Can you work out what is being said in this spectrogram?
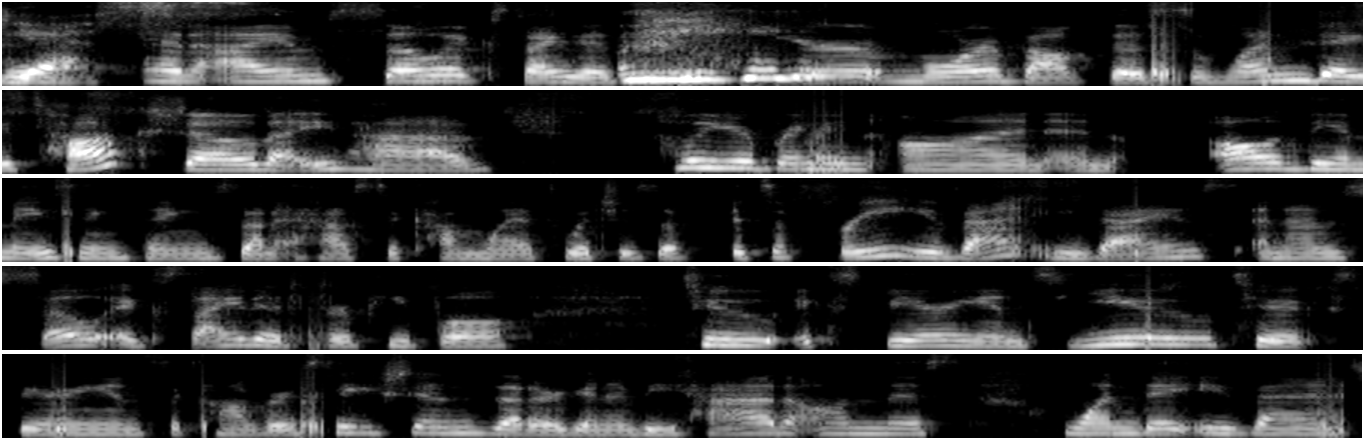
Yes. And I am so excited to hear more about this one day talk show that you have, who you're bringing on, and all of the amazing things that it has to come with which is a it's a free event you guys and i'm so excited for people to experience you to experience the conversations that are going to be had on this one day event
